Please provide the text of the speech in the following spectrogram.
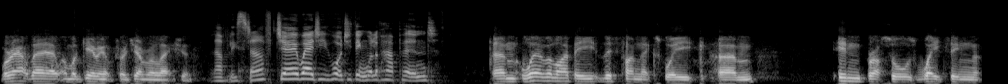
We're out there and we're gearing up for a general election. Lovely stuff. Joe, where do you, what do you think will have happened? Um, where will I be this time next week? Um, in Brussels, waiting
